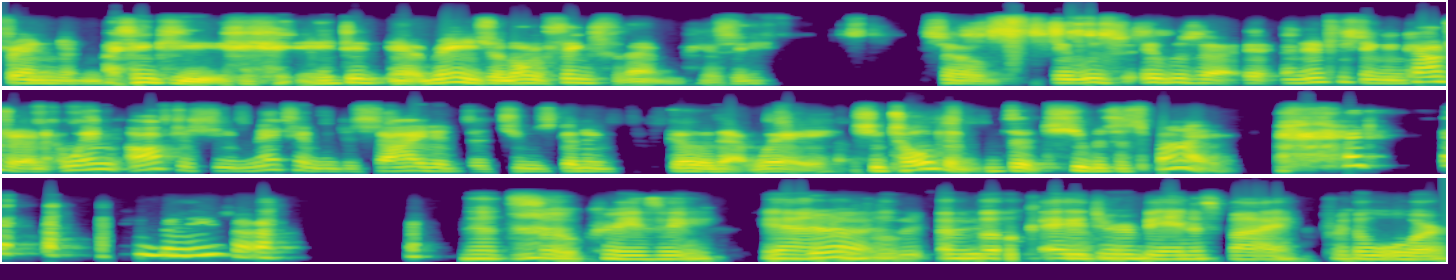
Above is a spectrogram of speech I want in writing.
friend, and I think he he did arrange a lot of things for them. You see, so it was it was a, an interesting encounter. And when after she met him and decided that she was going to go that way, she told him that she was a spy. I didn't believe her. That's so crazy. Yeah, yeah a, book, editor being a spy for the war.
